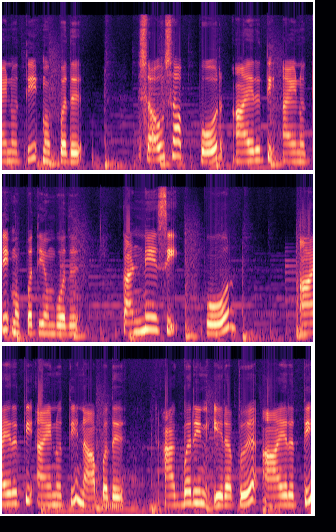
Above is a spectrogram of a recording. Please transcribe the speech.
ஐநூற்றி முப்பது. சவுசாப் போர் ஆயிரத்தி ஐநூற்றி முப்பத்தி ஒம்பது கண்ணேசி போர் ஆயிரத்தி ஐநூற்றி நாற்பது அக்பரின் இறப்பு ஆயிரத்தி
